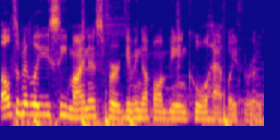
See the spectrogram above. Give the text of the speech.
Ultimately, C minus for giving up on being cool halfway through.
